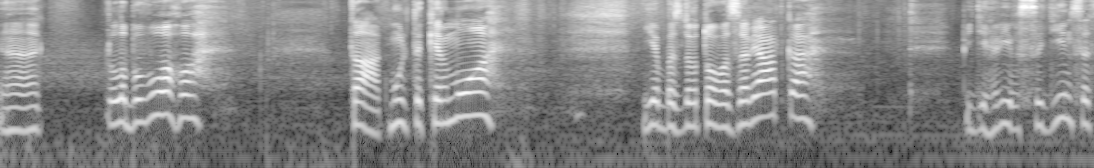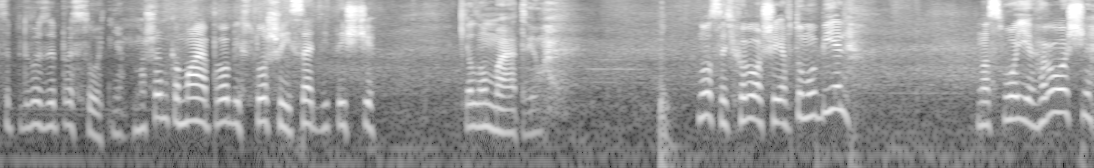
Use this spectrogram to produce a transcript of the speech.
е, лобового. Так, мультикермо. Є бездротова зарядка. Підігрів сидінь, все це друзі присутнє. Машинка має пробіг 162 тисячі кілометрів. Досить хороший автомобіль на свої гроші.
